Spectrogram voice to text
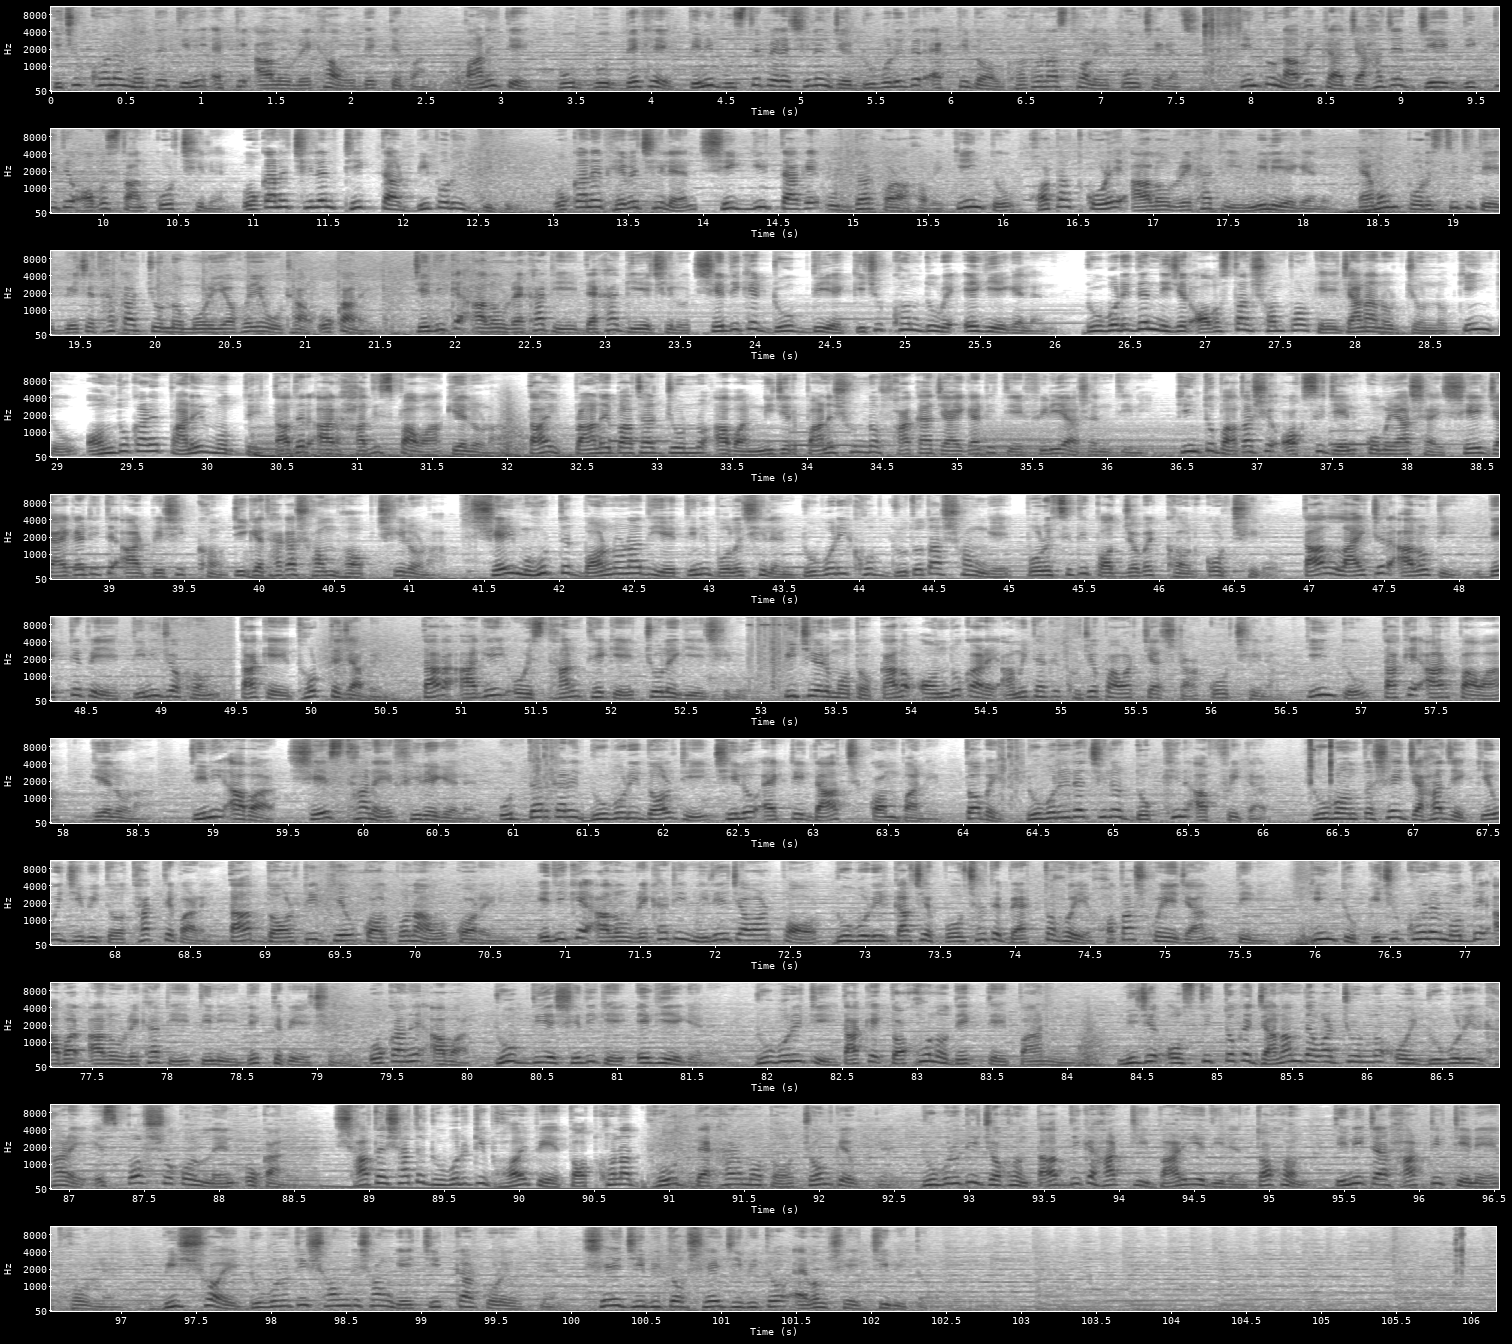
কিছুক্ষণের মধ্যে তিনি একটি আলো রেখাও দেখতে পান। পানিতে বুদবুদ দেখে তিনি বুঝতে পেরেছিলেন যে ডুবুরিদের একটি দল ঘটনাস্থলে পৌঁছে গেছে। কিন্তু নাবিকরা জাহাজের যে দিকটিতে অবস্থান করছিলেন, ওখানে ছিলেন ঠিক তার বিপরীত দিকে। ওখানে ভেবেছিলেন শিগগির তাকে উদ্ধার করা হবে, কিন্তু হঠাৎ করে আলোর রেখাটি মিলিয়ে গেল। এমন পরিস্থিতিতে বেঁচে থাকার জন্য মরিয়া হয়ে ওঠা ওখানে, যেদিকে আলোর রেখাটি দেখা গিয়েছিল, সেদিকে ডুব দিয়ে কিছুক্ষণ দূরে এগিয়ে গেলেন। ডুবরিদের নিজের অবস্থান সম্পর্কে জানানোর জন্য। কিন্তু অন্ধকারে পানির মধ্যে তাদের আর হাদিস পাওয়া গেল না। তাই প্রাণে বাঁচার জন্য আবার নিজের পানিশূন্য ফাঁকা জায়গাটিতে ফিরে আসেন তিনি। কিন্তু বাতাসে অক্সিজেন কমে আসায় সেই জায়গাটিতে আর বেশিক্ষণ টিকে থাকা সম্ভব ছিল না। সেই মুহূর্তের বর্ণনা দিয়ে তিনি বলেছিলেন, ডুবুরি খুব দ্রুততার সঙ্গে পরিস্থিতি পর্যবেক্ষণ করছিল। তার লাইটের আলোটি দেখতে পেয়ে তিনি যখন তাকে ধরতে যাবেন, তার আগেই ওই স্থান থেকে চলে গিয়েছিল। পিচের মতো কালো অন্ধকারে আমি তাকে খুঁজে পাওয়ার চেষ্টা করছিলাম কিন্তু তাকে আর পাওয়া গেল না। তিনি আবার সে স্থানে ফিরে গেলেন। উদ্ধারকারী ডুবুরি দলটি ছিল একটি ডাচ কোম্পানির। তবে ডুবুরিরা ছিল দক্ষিণ আফ্রিকার। ডুবন্ত সেই জাহাজে কেউই জীবিত থাকতে পারে তার দলটির কেউ কল্পনাও করেনি। এদিকে আলোর রেখাটি মিলে যাওয়ার পর ডুবুরির কাছে পৌঁছাতে ব্যর্থ হয়ে হতাশ হয়ে যান তিনি। কিন্তু কিছুক্ষণের মধ্যে আবার আলোর রেখাটি তিনি দেখতে পেয়েছিলেন। ওখানে আবার ডুব দিয়ে সেদিকে এগিয়ে গেলেন। ডুবুরিটি তাকে তখনও দেখতে পাননি। নিজের অস্তিত্বকে জানান দেওয়ার জন্য ওই ডুবুরির ঘাড়ে স্পর্শ করলেন ওকানে। সাথে সাথে ডুবুরিটি ভয় পেয়ে তৎক্ষণাৎ ভূত দেখার মতো চমকে উঠলেন। ডুবুরিটি যখন তার দিকে হাতটি বাড়িয়ে দিলেন, তখন তিনি তার হাতটি টেনে ধরলেন। বিস্ময়ে ডুবুরিটির সঙ্গে সঙ্গে চিৎকার করে উঠলেন। সে জীবিত সে জীবিত এবং সে জীবিত।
